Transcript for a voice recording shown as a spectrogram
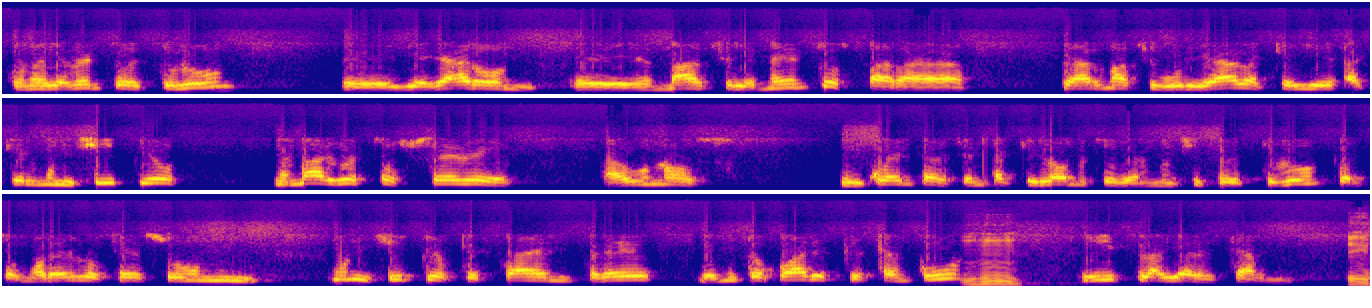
con el evento de Tulum, eh, llegaron eh, más elementos para dar más seguridad a aquel, a aquel municipio. Sin embargo, esto sucede a unos 50, 60 kilómetros del municipio de Tulum. Puerto Morelos es un municipio que está entre Benito Juárez, que es Cancún, uh -huh. y Playa del Carmen. Sí.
